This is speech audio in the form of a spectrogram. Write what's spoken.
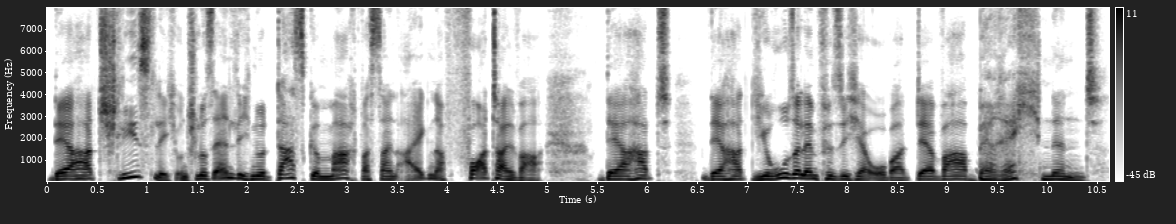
Der hat schließlich und schlussendlich nur das gemacht, was sein eigener Vorteil war. Der hat, der hat Jerusalem für sich erobert. Der war berechnend,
